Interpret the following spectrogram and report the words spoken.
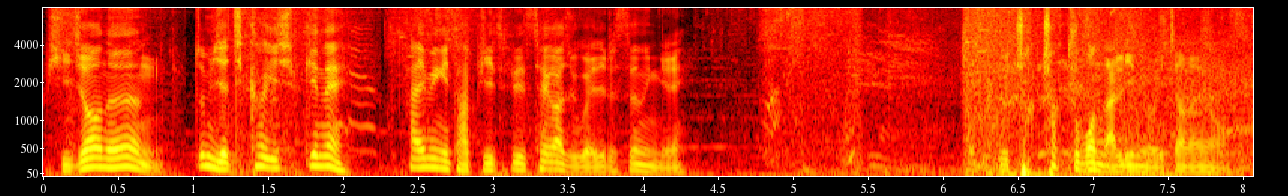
비전은 좀 예측하기 쉽긴 해. 타이밍이 다 비슷비슷해가지고 애들이 쓰는 게. 그 촥촥 두번 날리는 거 있잖아요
